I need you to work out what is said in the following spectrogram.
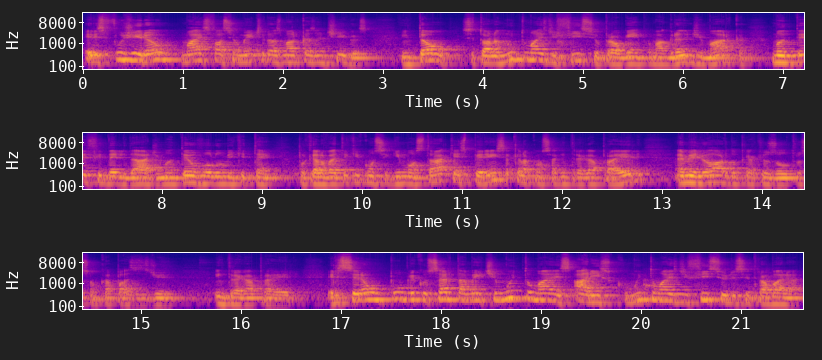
eles fugirão mais facilmente das marcas antigas. Então, se torna muito mais difícil para alguém, para uma grande marca, manter fidelidade, manter o volume que tem, porque ela vai ter que conseguir mostrar que a experiência que ela consegue entregar para ele é melhor do que a que os outros são capazes de, entregar para ele. Eles serão um público certamente muito mais arisco, muito mais difícil de se trabalhar,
